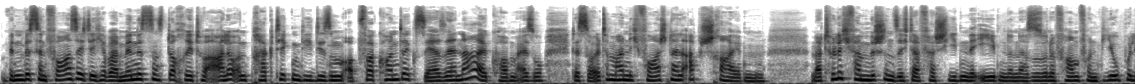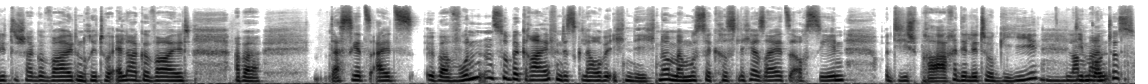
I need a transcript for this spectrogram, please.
bin ein bisschen vorsichtig, aber mindestens doch Rituale und Praktiken, die diesem Opferkontext sehr, sehr nahe kommen. Also das sollte man nicht vorschnell abschreiben. Natürlich vermischen sich da verschiedene Ebenen, also so eine Form von biopolitischer Gewalt und ritueller Gewalt. Aber das jetzt als überwunden zu begreifen, das glaube ich nicht. Ne? Man muss ja christlicherseits auch sehen, die Sprache der Liturgie, Lamm die man, Gottes.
